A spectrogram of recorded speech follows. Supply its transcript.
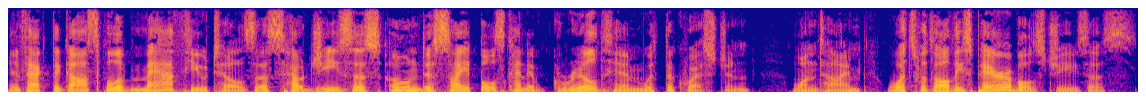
In fact, the Gospel of Matthew tells us how Jesus' own disciples kind of grilled him with the question one time, What's with all these parables, Jesus?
